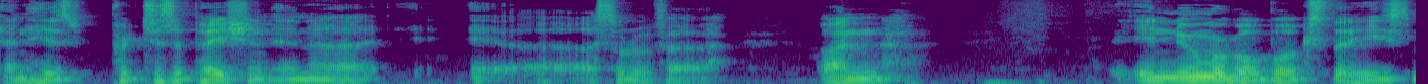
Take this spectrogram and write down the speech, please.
and his participation in a, a sort of a un, innumerable books that he's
